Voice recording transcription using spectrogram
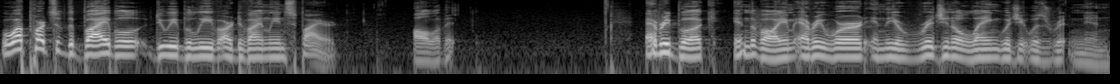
Well, what parts of the Bible do we believe are divinely inspired? All of it. Every book in the volume, every word in the original language it was written in.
